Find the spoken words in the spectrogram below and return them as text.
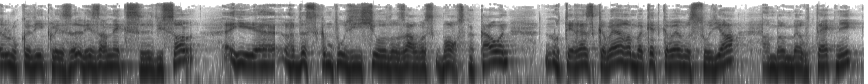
de lo que dic les, les annexes du sol i eh, la descomposició dels arbres morts que cauen no té res a veure amb aquest que vam estudiar, amb el meu tècnic,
